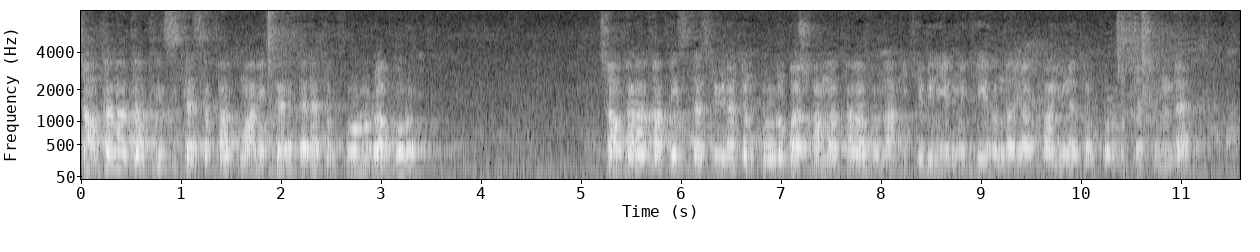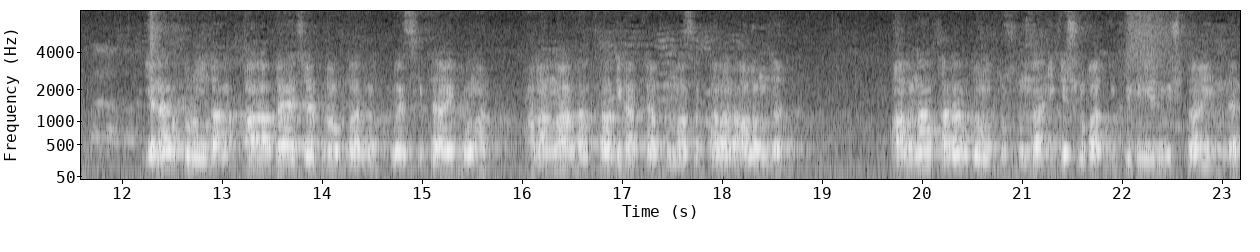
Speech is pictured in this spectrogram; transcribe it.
Çaltana Tatil Sitesi Kat Malikleri Denetim Kurulu raporu. Çaltana Tatil Sitesi Yönetim Kurulu Başkanlığı tarafından 2022 yılında yapılan yönetim kurulu seçiminde Genel kurulda A, B, C blokları ve site ait olan alanlarda tadilat yapılması kararı alındı. Alınan karar doğrultusunda 2 Şubat 2023 tarihinde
